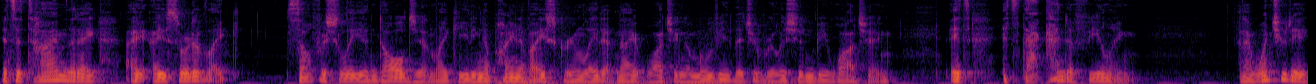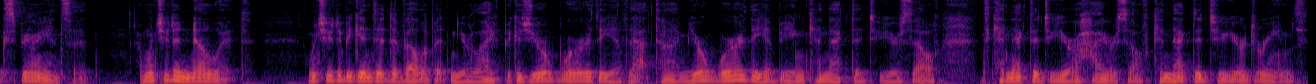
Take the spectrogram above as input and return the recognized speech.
it's a time that I, I, I sort of like selfishly indulge in, like eating a pint of ice cream late at night, watching a movie that you really shouldn't be watching. It's, it's that kind of feeling. And I want you to experience it. I want you to know it. I want you to begin to develop it in your life because you're worthy of that time. You're worthy of being connected to yourself, connected to your higher self, connected to your dreams.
